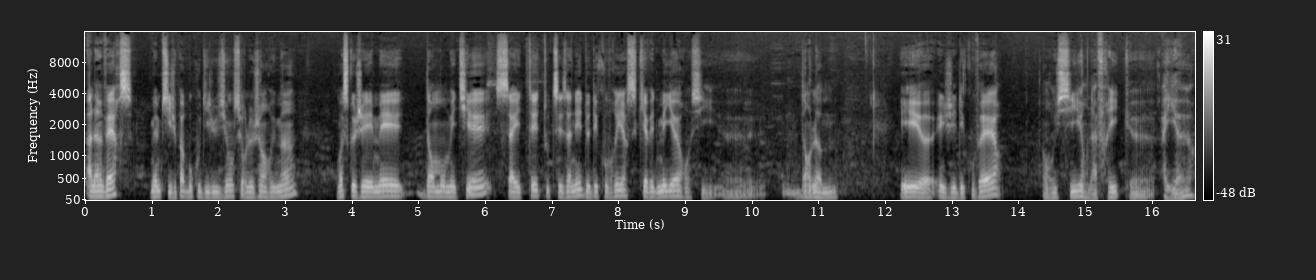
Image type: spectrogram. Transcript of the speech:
À l'inverse, même si j'ai pas beaucoup d'illusions sur le genre humain, moi ce que j'ai aimé dans mon métier, ça a été toutes ces années de découvrir ce qu'il y avait de meilleur aussi dans l'homme. Et, euh, et j'ai découvert en Russie, en Afrique, euh, ailleurs,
